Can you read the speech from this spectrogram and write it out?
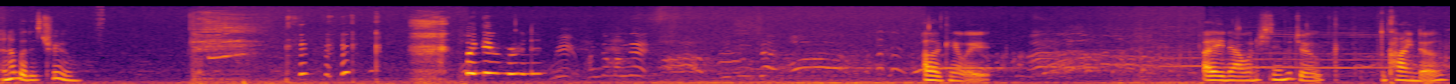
I know, but it's true. Look at Vernon. Oh, I can't wait. I now understand the joke. Kind of.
